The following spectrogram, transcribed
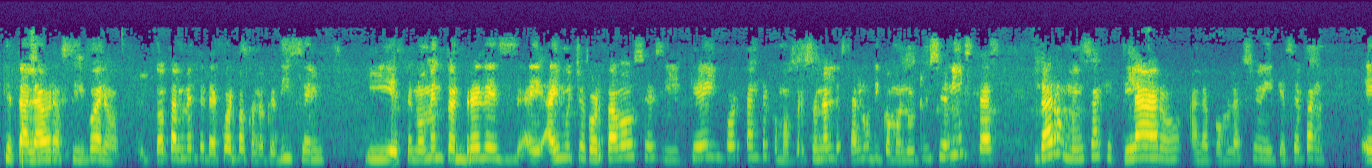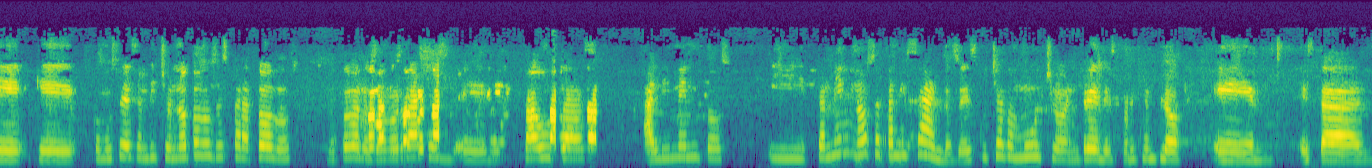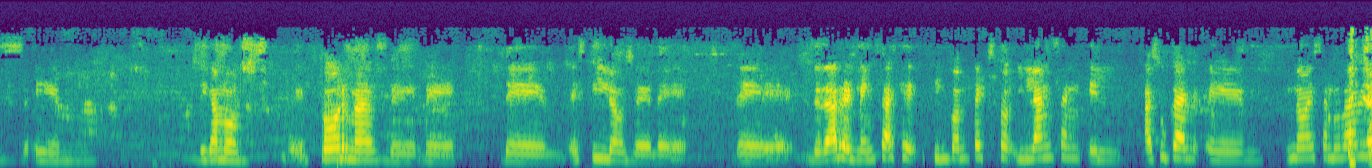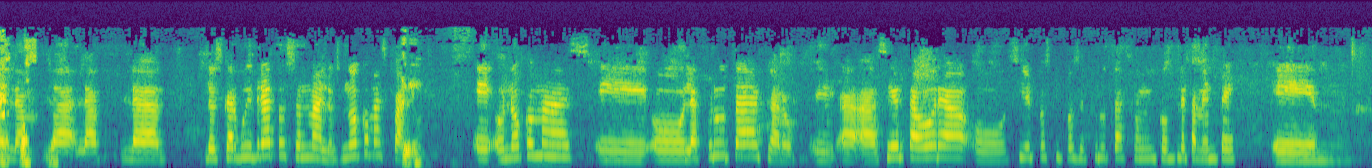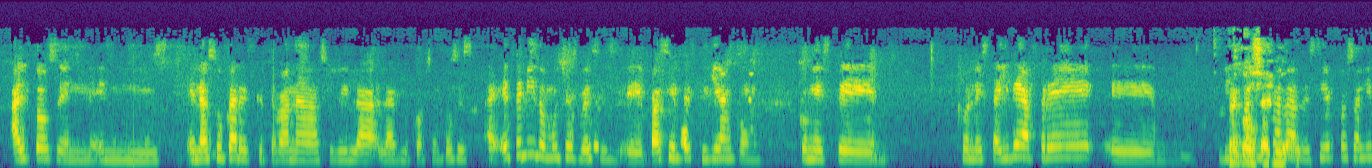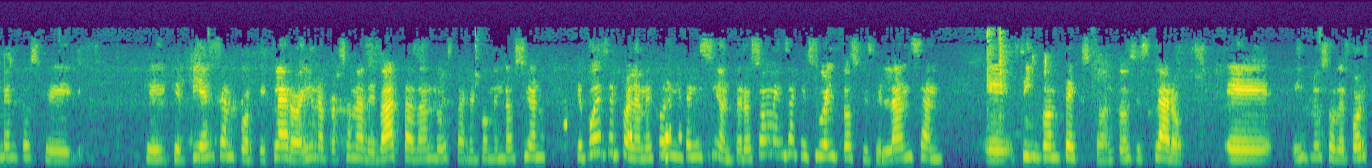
¿Qué tal ahora sí? Bueno, totalmente de acuerdo con lo que dicen y este momento en redes eh, hay muchos portavoces y qué importante como personal de salud y como nutricionistas dar un mensaje claro a la población y que sepan eh, que, como ustedes han dicho, no todos es para todos, no todos los abordajes, eh, pautas, alimentos y también no satanizarlos. He escuchado mucho en redes, por ejemplo, eh, estas, em, digamos, formas de, de, estilos de, de, dar el mensaje sin contexto y lanzan el azúcar eh, no es saludable, los carbohidratos son malos, no comas pan. Eh, o no comas, eh, o la fruta, claro, eh, a, cierta hora o ciertos tipos de frutas son completamente altos en, en, azúcares que te van a subir la, glucosa. Entonces, he tenido muchas veces pacientes que llegan con, con, este, con esta idea pre visualizada de ciertos alimentos que que, que, piensan, porque claro, hay una persona de bata dando esta recomendación que puede ser con la mejor intención, pero son mensajes sueltos que se lanzan eh, sin contexto. Entonces, claro, eh, incluso deporte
